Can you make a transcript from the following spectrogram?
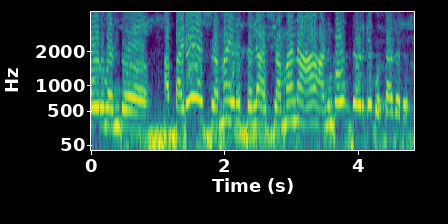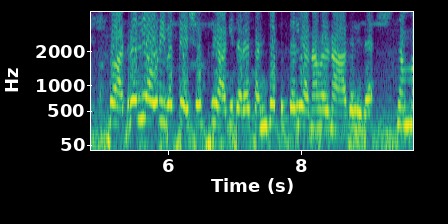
ಅವ್ರ ಒಂದು, ಆ ಪಡೆಯ ಶ್ರಮ ಇರುತ್ತಲ್ಲ, ಆ ಶ್ರಮನ ಅನುಭವಿಸಿದವ್ರಿಗೆ ಗೊತ್ತಾಗೋದು. ಸೊ ಅದ್ರಲ್ಲಿ ಅವ್ರು ಇವತ್ತು ಯಶಸ್ವಿ ಆಗಿದ್ದಾರೆ. ಸಂಜೆ ಪುತ್ಥಳಿ ಅನಾವರಣ ಆಗಲಿದೆ. ನಮ್ಮ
